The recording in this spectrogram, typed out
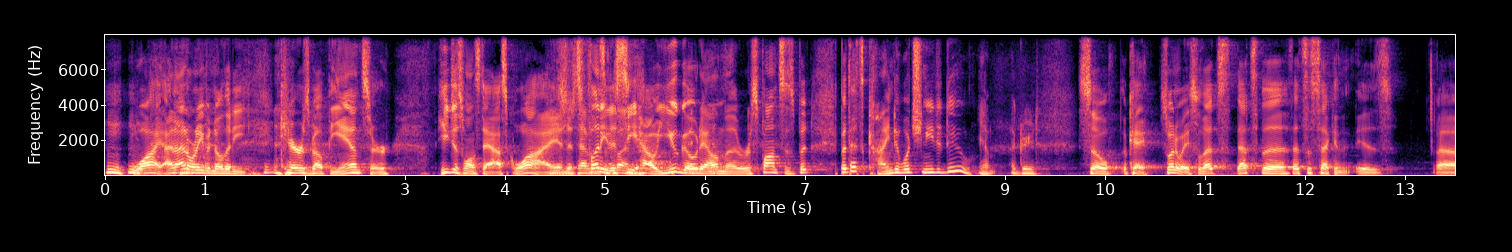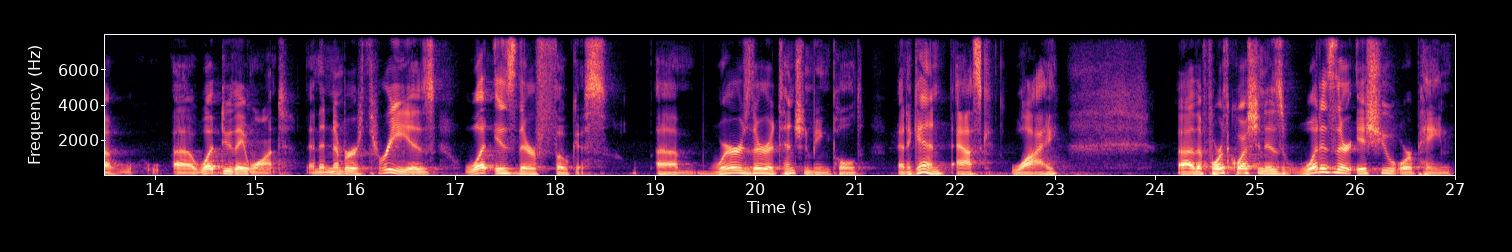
why? And I don't even know that he cares about the answer. He just wants to ask why. and it's funny to fun. see how you go down the responses, but but that's kind of what you need to do. Yep, agreed. So okay, so anyway, so that's that's the that's the second is uh, uh, what do they want, and then number three is what is their focus? Um, where is their attention being pulled? And again, ask why. Uh, the fourth question is what is their issue or pain?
